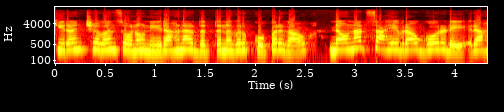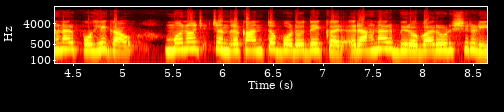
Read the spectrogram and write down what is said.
किरण छगन सोनवणे राहणार दत्तनगर कोपरगाव नवनाथ साहेबराव गोरडे राहणार पोहेगाव मनोज चंद्रकांत बोडोदेकर राहणार बिरोबा रोड शिर्डी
